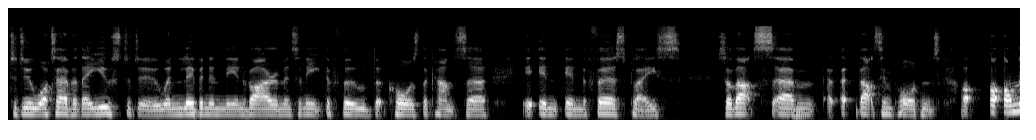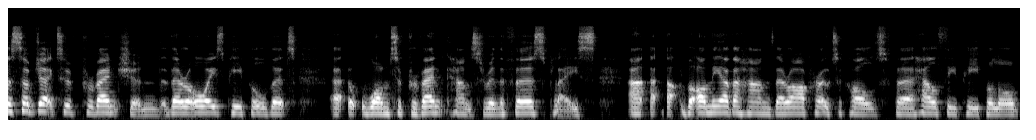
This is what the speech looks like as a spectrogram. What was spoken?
to do whatever they used to do and living in the environment and eat the food that caused the cancer in in the first place. So that's um, that's important. On the subject of prevention, there are always people that uh, want to prevent cancer in the first place. Uh, uh, but on the other hand, there are protocols for healthy people or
